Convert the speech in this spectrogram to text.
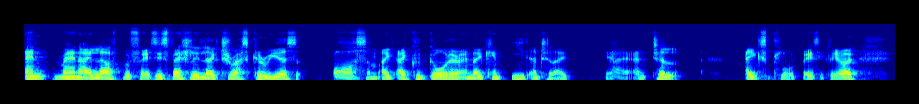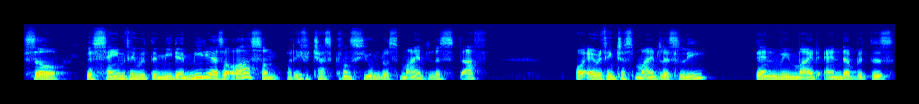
And man, I love buffets, especially like Churrascaria's awesome. I, I could go there and I can eat until I yeah, until I explode, basically, right? So the same thing with the media. Media is awesome, but if you just consume those mindless stuff or everything just mindlessly, then we might end up with this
